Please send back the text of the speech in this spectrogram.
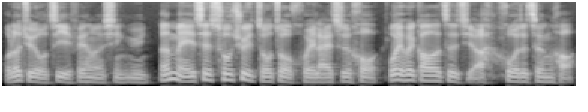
我都觉得我自己非常的幸运。而每一次出去走走回来之后，我也会告诉自己啊，活得真好，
